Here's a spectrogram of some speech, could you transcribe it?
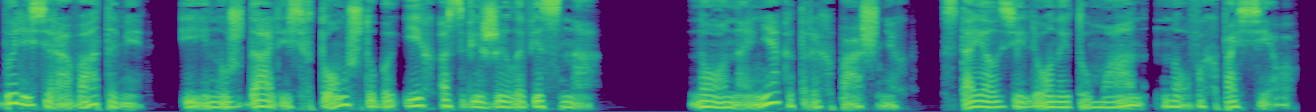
были сероватыми и нуждались в том, чтобы их освежила весна. Но на некоторых пашнях стоял зеленый туман новых посевов.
